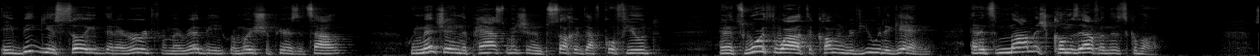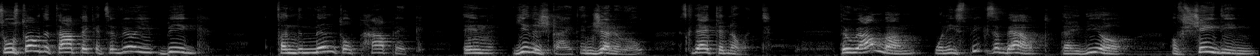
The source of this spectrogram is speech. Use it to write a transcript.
a big yisoid that I heard from my Rebbe, Ramosh Shapir Zatzal. We mentioned in the past, mentioned in Pesachim Daf Yud, and it's worthwhile to come and review it again. And its mamish comes out from this Gemara. So we'll start with the topic. It's a very big, fundamental topic in Yiddishkeit in general. It's glad to know it. The Rambam, when he speaks about the idea of shadim,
